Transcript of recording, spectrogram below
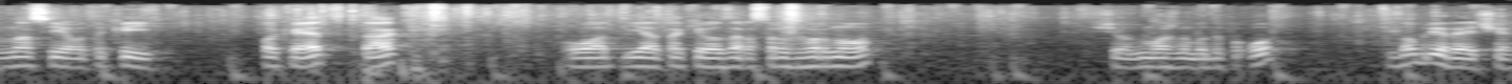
у нас є отакий пакет, так? От, я так його зараз розгорну. Що можна буде по. О, добрі речі.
